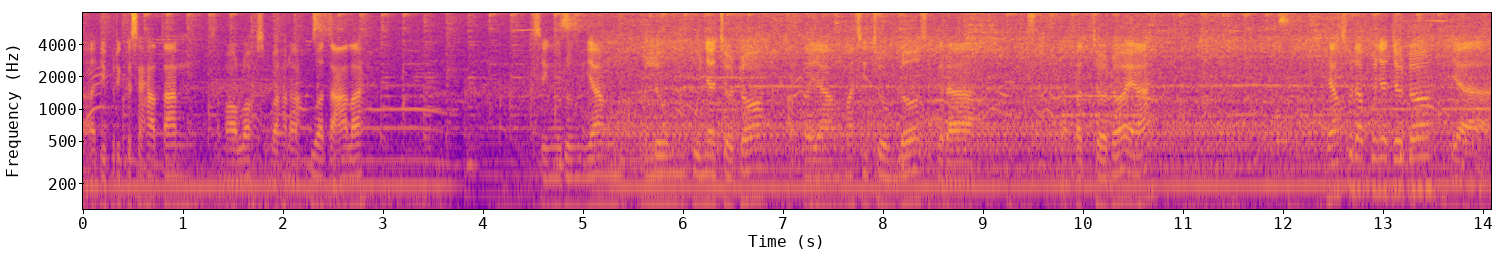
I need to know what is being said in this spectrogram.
Uh, diberi kesehatan sama Allah Subhanahu wa taala. Sing yang belum punya jodoh atau yang masih jomblo segera dapat jodoh ya. Yang sudah punya jodoh ya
